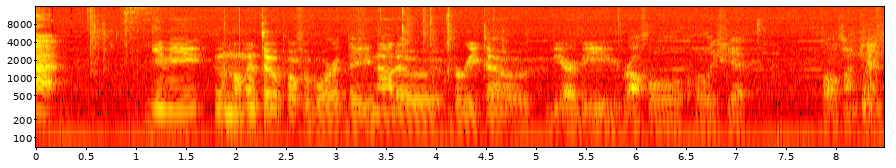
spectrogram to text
Alright. Give me un momento, por favor, de nado, burrito, BRB, raffle, holy shit. Balls on chin.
